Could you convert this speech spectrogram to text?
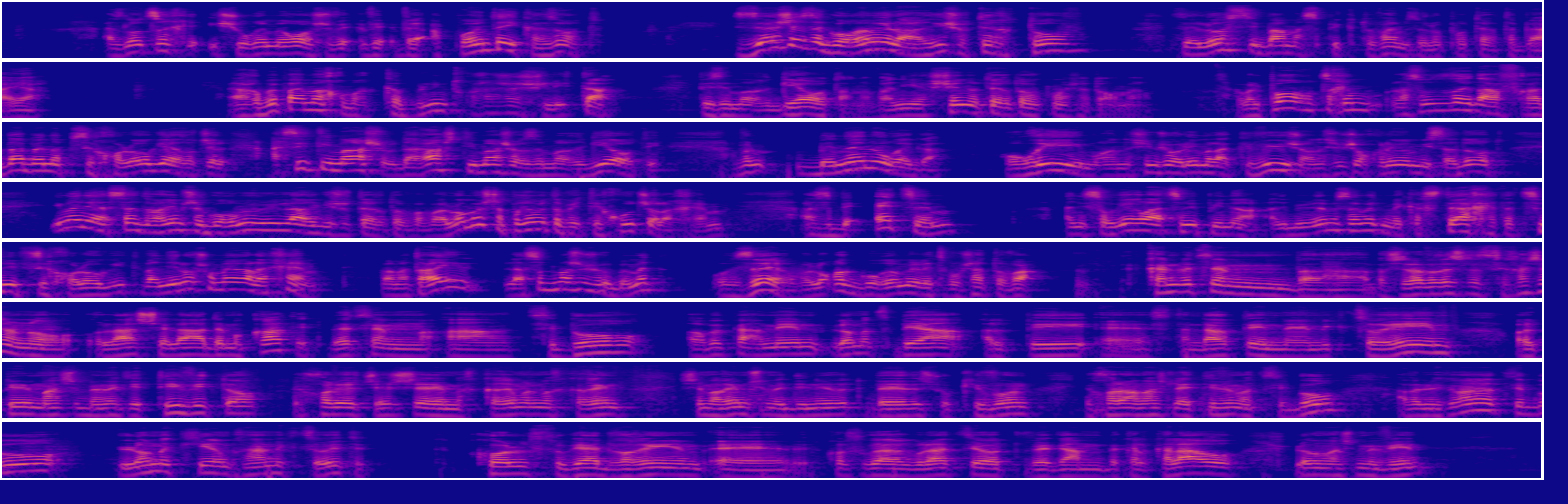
אז לא צריך אישורים מראש. והפואנטה היא כזאת, זה שזה גורם לי להרגיש יותר טוב, זה לא סיבה מספיק טובה אם זה לא פותר את הבעיה. הרבה פעמים אנחנו מקבלים תחושה של שליטה, וזה מרגיע אותנו, ואני ישן יותר טוב כמו שאתה אומר. אבל פה אנחנו צריכים לעשות את ההפרדה בין הפסיכולוגיה הזאת של עשיתי משהו, דרשתי משהו, אז זה מרגיע אותי. אבל בינינו רגע, הורים, או אנשים שעולים על הכביש, או אנשים שאוכלים במסעדות, אם אני אעשה דברים שגורמים לי להרגיש יותר טוב, אבל לא משפרים את הבטיחות שלכם, אז בעצם אני סוגר לעצמי פינה, אני במידה מסוימת מכסתח את עצמי פסיכולוגית, ואני לא שומר עליכם. והמטרה היא לעשות משהו שהוא באמת עוזר, ולא רק גורם לי לתחושה טובה. כאן בעצם, בשלב הזה של השיחה שלנו, עולה השאלה הדמוקרטית. בעצם הציבור הרבה פעמים לא מצביע על פי אה, סטנדרטים אה, מקצועיים, או על פי מה שבאמת ייטיב איתו. יכול להיות שיש אה, מחקרים על מחקרים שמראים שמדיניות באיזשהו כיוון יכולה ממש להיטיב עם הציבור, אבל מכיוון שהציבור לא מכיר מבחינה מקצועית את כל סוגי הדברים, אה, כל סוגי הרגולציות, וגם בכלכלה הוא לא ממש מבין.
